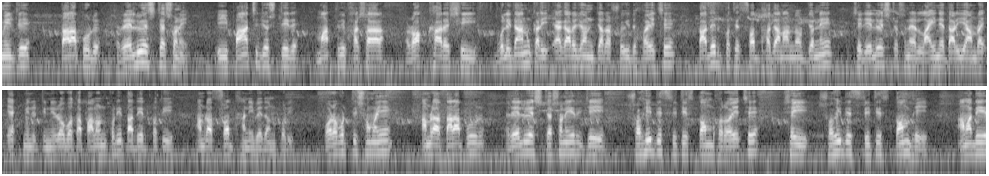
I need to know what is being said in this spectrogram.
মিনিটে তারাপুর রেলওয়ে স্টেশনে এই পাঁচ জ্যৈষ্ঠের মাতৃভাষা রক্ষার সেই বলিদানকারী এগারো জন যারা শহীদ হয়েছে, তাদের প্রতি শ্রদ্ধা জানানোর জন্যে সেই রেলওয়ে স্টেশনের লাইনে দাঁড়িয়ে আমরা এক মিনিট নীরবতা পালন করি, তাদের প্রতি আমরা শ্রদ্ধা নিবেদন করি। পরবর্তী সময়ে আমরা তারাপুর রেলওয়ে স্টেশনের যে শহীদ স্মৃতিস্তম্ভ রয়েছে, সেই শহীদ স্মৃতিস্তম্ভে আমাদের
